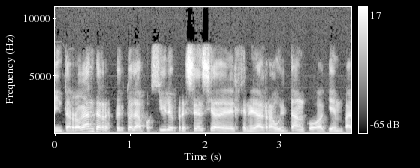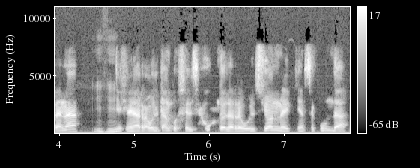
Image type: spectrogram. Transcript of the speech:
interrogante respecto a la posible presencia del general Raúl Tanco aquí en Paraná. el general Raúl Tanco es el segundo de la revolución, eh, quien secunda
